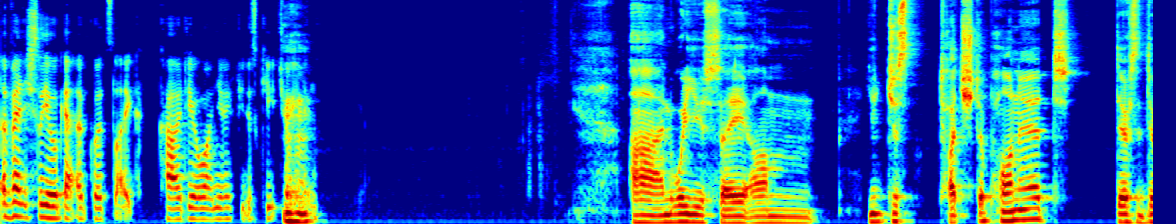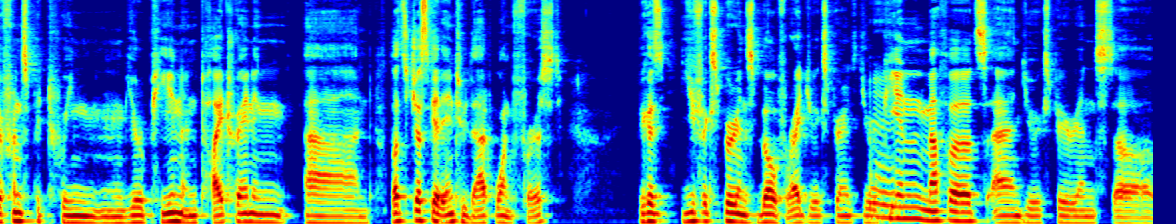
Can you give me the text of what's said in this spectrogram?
Eventually, you'll get a good like cardio on you if you just keep mm-hmm. training. Mm-hmm. and what do you say? Um, you just touched upon it there's a difference between European and Thai training, and let's just get into that one first, because you've experienced both, right? You experienced mm. European mm. methods and you experienced uh,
